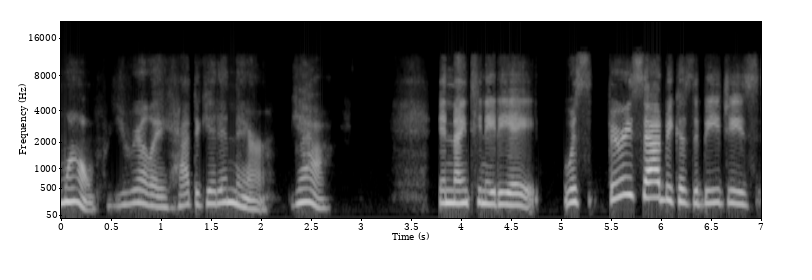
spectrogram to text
wow, you really had to get in there. Yeah. In 1988. Was very sad because the Bee Gees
